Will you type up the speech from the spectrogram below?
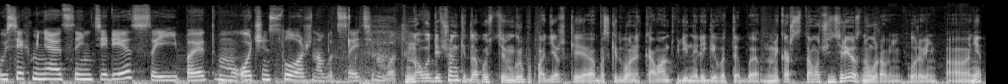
у всех меняются интересы, и поэтому очень сложно вот с этим вот. Но вот девчонки, допустим, группа поддержки баскетбольных команд в единой лиге ВТБ. Мне кажется, там очень серьезный уровень, уровень э, нет,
